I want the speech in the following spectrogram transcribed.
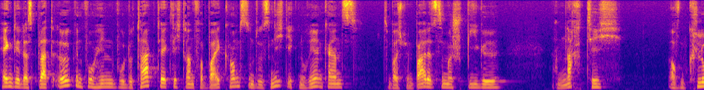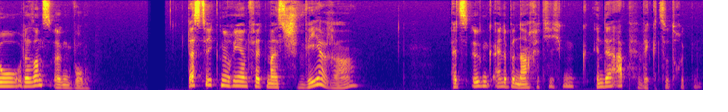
häng dir das Blatt irgendwo hin, wo du tagtäglich dran vorbeikommst und du es nicht ignorieren kannst, zum Beispiel im Badezimmerspiegel, am Nachttisch, auf dem Klo oder sonst irgendwo. Das zu ignorieren fällt meist schwerer, als irgendeine Benachrichtigung in der App wegzudrücken.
